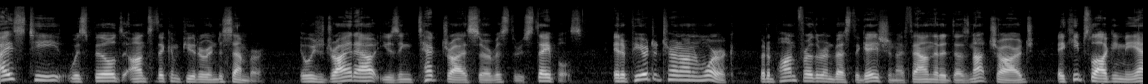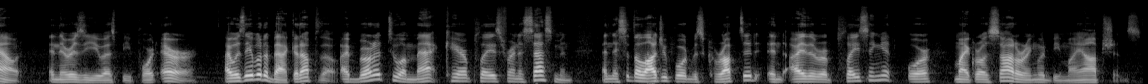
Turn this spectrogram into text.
Iced tea was spilled onto the computer in December. It was dried out using TekDry service through Staples. It appeared to turn on and work, but upon further investigation, I found that it does not charge, it keeps logging me out, and there is a USB port error. I was able to back it up though. I brought it to a Mac Care place for an assessment, and they said the logic board was corrupted and either replacing it or micro soldering would be my options.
